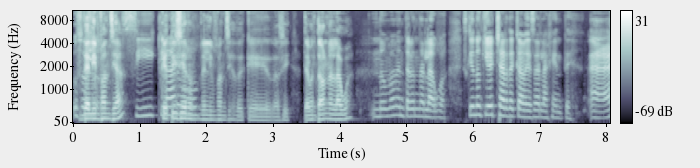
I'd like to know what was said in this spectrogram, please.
o sea, ¿De la infancia? Sí, ¿Qué claro. te hicieron en la infancia? ¿De que así? ¿Te aventaron al agua? No me aventaron al agua. Es que no quiero echar de cabeza a la gente. Ah.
